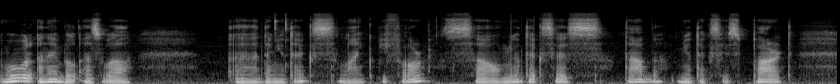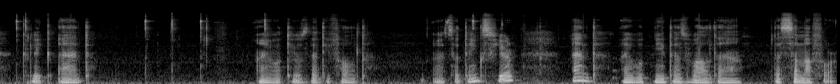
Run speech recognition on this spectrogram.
we will enable as well uh, the mutex like before. So mutex is tab, mutex is part, click add. I would use the default uh, settings here and I would need as well the, the semaphore.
